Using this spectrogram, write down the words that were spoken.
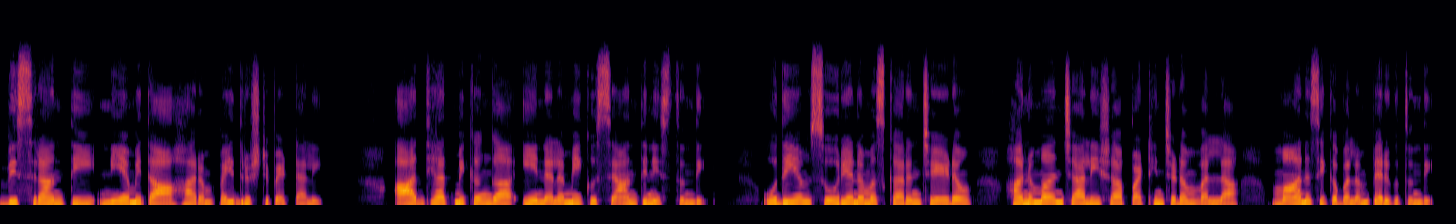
విశ్రాంతి నియమిత ఆహారంపై దృష్టి పెట్టాలి. ఆధ్యాత్మికంగా ఈ నెల మీకు శాంతినిస్తుంది. ఉదయం సూర్యనమస్కారం చేయడం హనుమాన్ చాలీషా పఠించడం వల్ల మానసిక బలం పెరుగుతుంది.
